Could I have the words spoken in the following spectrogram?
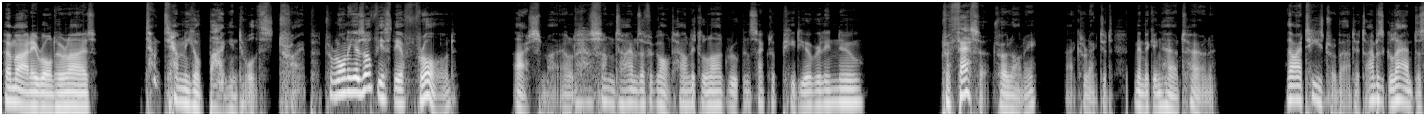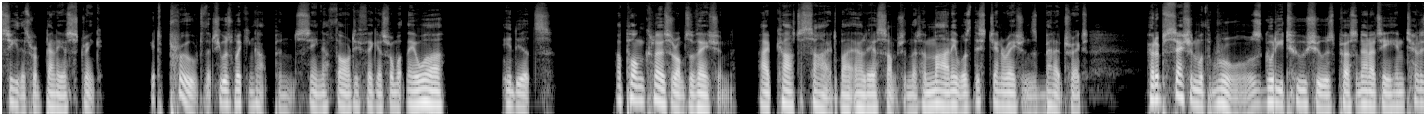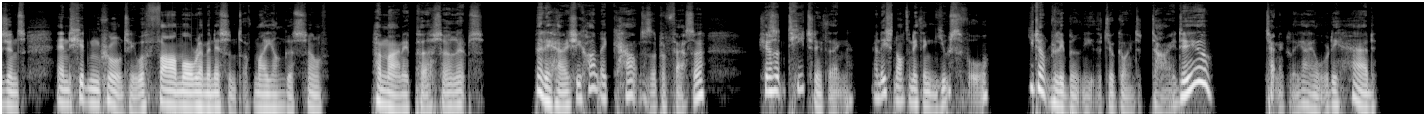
Hermione rolled her eyes. Don't tell me you're buying into all this tripe. Trelawney is obviously a fraud. I smiled. Sometimes I forgot how little our group encyclopedia really knew. Professor Trelawney, I corrected, mimicking her tone. Though I teased her about it, I was glad to see this rebellious streak. It proved that she was waking up and seeing authority figures for what they were idiots. Upon closer observation, I had cast aside my early assumption that Hermione was this generation's Bellatrix. Her obsession with rules, goody two-shoes personality, intelligence, and hidden cruelty were far more reminiscent of my younger self. Hermione pursed her lips. Harry, she hardly counts as a professor. She doesn't teach anything, at least not anything useful. You don't really believe that you're going to die, do you? Technically, I already had.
